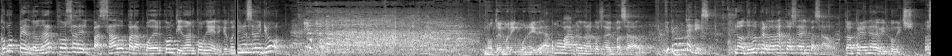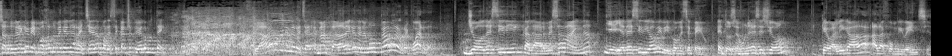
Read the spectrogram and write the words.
¿Cómo perdonar cosas del pasado para poder continuar con él? ¿Qué coño saber yo? No tengo ninguna idea. ¿Cómo vas a perdonar cosas del pasado? ¿Qué pregunta es esa? No, tú no perdonas cosas del pasado. Tú aprendes a vivir con eso. O sea, ¿tú crees que mi esposa no me tiene rechera por ese cacho que yo le monté? Claro que me tiene rechera. Es más, cada vez que tenemos un peo me lo recuerda. Yo decidí calarme esa vaina y ella decidió vivir con ese peo. Entonces es una decisión que va ligada a la convivencia.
